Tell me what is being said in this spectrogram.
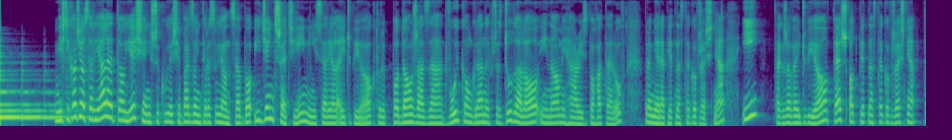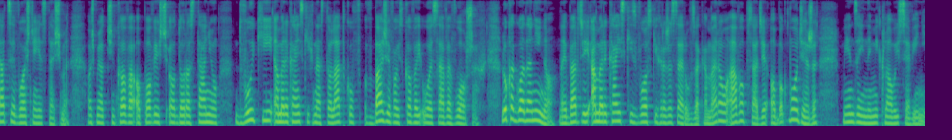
Jeśli chodzi o seriale, to jesień szykuje się bardzo interesująca, bo i Dzień Trzeci, miniserial HBO, który podąża za dwójką granych przez Judah Law i Naomi Harris bohaterów, premiera 15 września, i Także w HBO też od 15 września tacy właśnie jesteśmy. Ośmiodcinkowa opowieść o dorastaniu dwójki amerykańskich nastolatków w bazie wojskowej USA we Włoszech. Luca Guadagnino, najbardziej amerykański z włoskich reżyserów za kamerą, a w obsadzie obok młodzieży, m.in. Chloe Sevigny.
